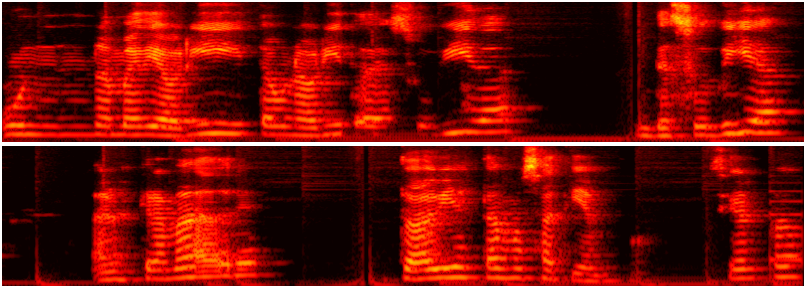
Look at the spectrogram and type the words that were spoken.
una media horita, una horita de su vida, de su día a nuestra madre, todavía estamos a tiempo, ¿cierto?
